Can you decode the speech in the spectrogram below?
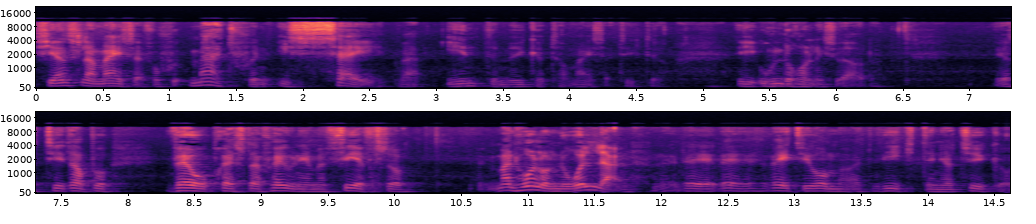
känslan med sig. För matchen i sig var inte mycket att ta med sig, tyckte jag, i underhållningsvärde. Jag tittar på vår prestation i MFF så man håller nollan. Det, vet vi om, att vikten jag tycker.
